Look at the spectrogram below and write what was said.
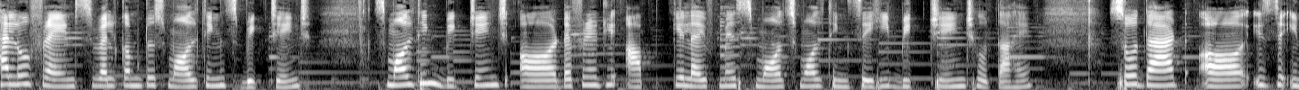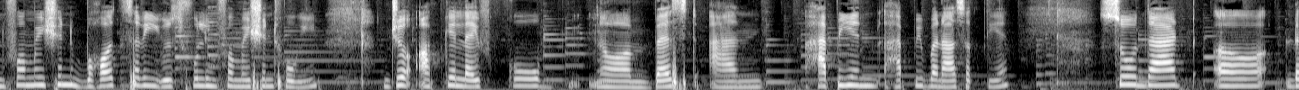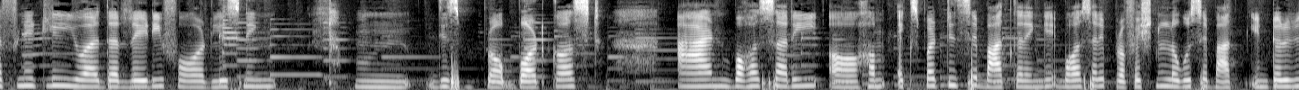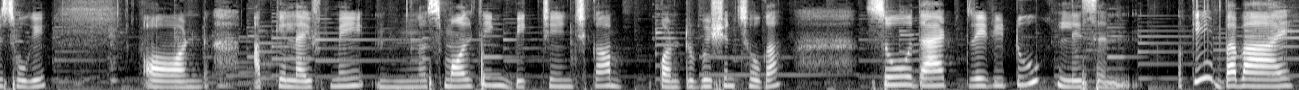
Hello friends welcome to small things big change small thing big change और definitely आपके life में small small thing से ही big change होता है। सो दैट द इंफॉर्मेशन बहुत सारी यूज़फुल इंफॉर्मेशन होगी, जो आपके लाइफ को best and happy and happy बना सकती है। So that definitely you are the ready for listening this broadcast and बहुत सारी हम एक्सपर्टीज से बात करेंगे, बहुत सारे प्रोफेशनल लोगों से बात इंटरव्यूज़ होंगे और आपके लाइफ में स्मॉल थिंग बिग चेंज का कॉन्ट्रीब्यूशंस होगा। So that ready to listen okay bye bye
